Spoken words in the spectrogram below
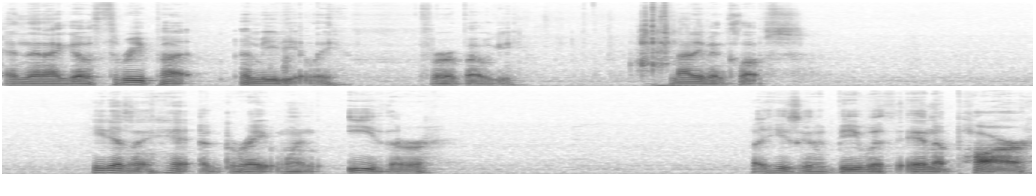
And then I go three putt immediately for a bogey. Not even close. He doesn't hit a great one either. But he's going to be within a par.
